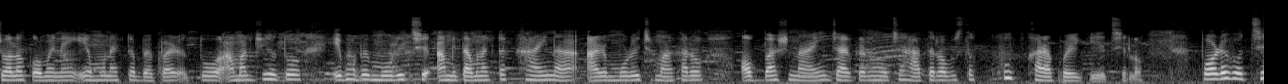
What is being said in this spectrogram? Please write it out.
জ্বলা কমে নেই, এমন একটা ব্যাপার। তো আমার যেহেতু এভাবে মরিচ আমি তেমন একটা খাই না, আর মরিচ মাখারও অভ্যাস নাই, যার কারণে হচ্ছে হাতের অবস্থা খুব খারাপ হয়ে গিয়েছিল। পরে হচ্ছে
